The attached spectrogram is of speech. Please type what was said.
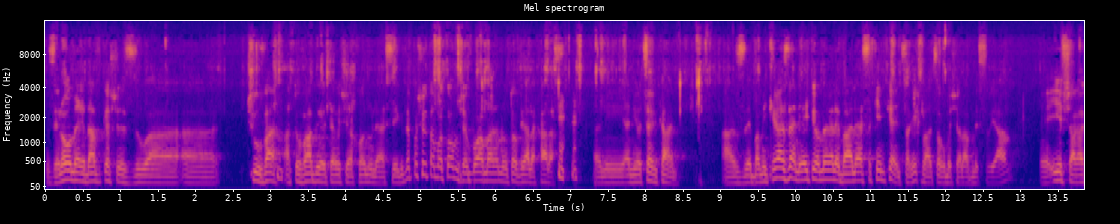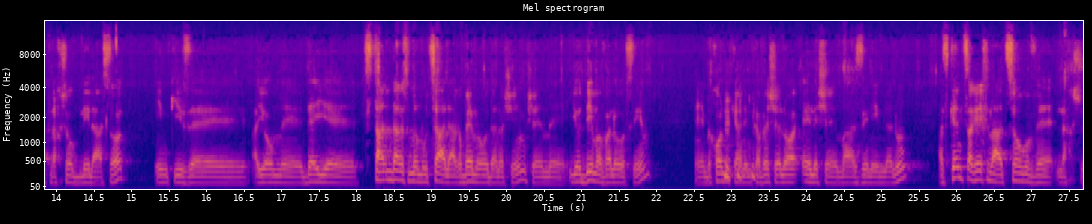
זה לא אומר דווקא שזו התשובה הטובה ביותר שיכולנו להשיג, זה פשוט המקום שבו אמרנו, טוב, יאללה, חלאס, אני, אני עוצר כאן. אז אה, במקרה הזה אני הייתי אומר לבעלי עסקים, כן, צריך לעצור בשלב מסוים, אה, אי אפשר רק לחשוב בלי לעשות, אם כי זה היום אה, די סטנדרט ממוצע להרבה מאוד אנשים, שהם יודעים אבל לא עושים. בכל מקרה, אני מקווה שלא אלה שמאזינים לנו. אז כן צריך לעצור, ולחש...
